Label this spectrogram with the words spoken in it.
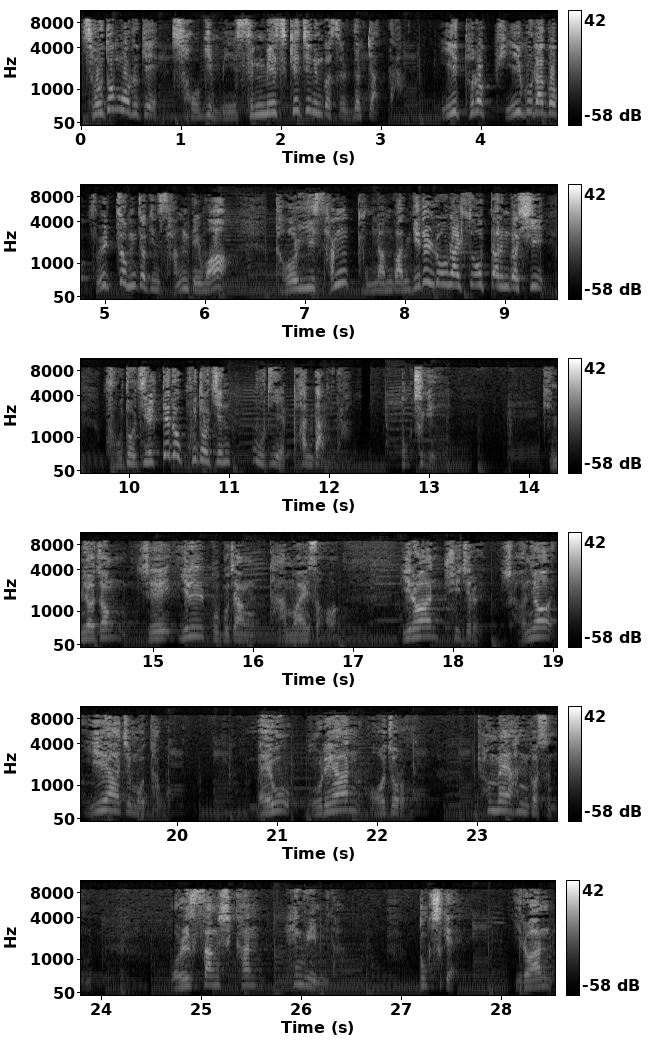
저도 모르게 속이 메슥메슥해지는 것을 느꼈다. 이토록 비굴하고 굴종적인 상대와 더 이상 북남 관계를 논할 수 없다는 것이 굳어질 대로 굳어진 우리의 판단이다. 북측이 김여정 제1부부장 담화에서 이러한 취지를 전혀 이해하지 못하고 매우 무례한 어조로 폄훼한 것은 몰상식한 행위입니다. 북측의 이러한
